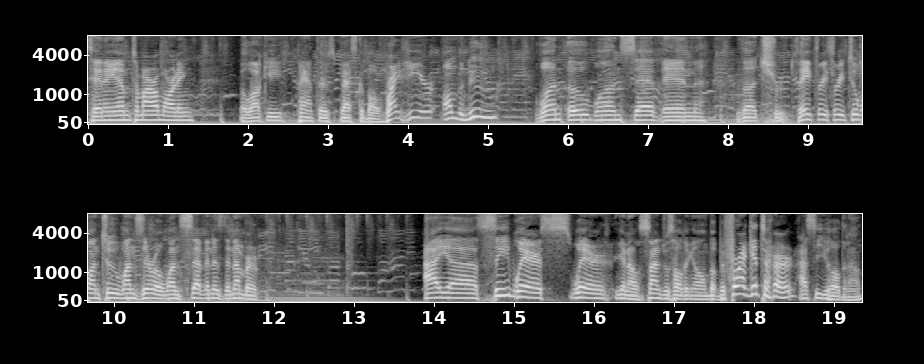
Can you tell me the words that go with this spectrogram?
10 a.m. tomorrow morning, Milwaukee Panthers basketball right here on the new 1017 The Truth. 833 212 1017 is the number. I uh, see where where you know Sandra's holding on, but before I get to her, I see you holding on.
